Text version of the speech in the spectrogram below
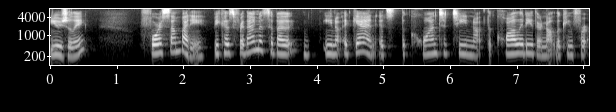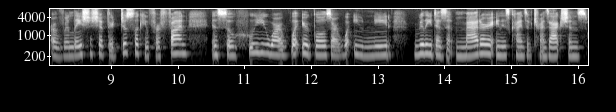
usually, for somebody because for them it's about you know again it's the quantity not the quality. They're not looking for a relationship. They're just looking for fun. And so who you are what your goals are what you need really doesn't matter in these kinds of transactions.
